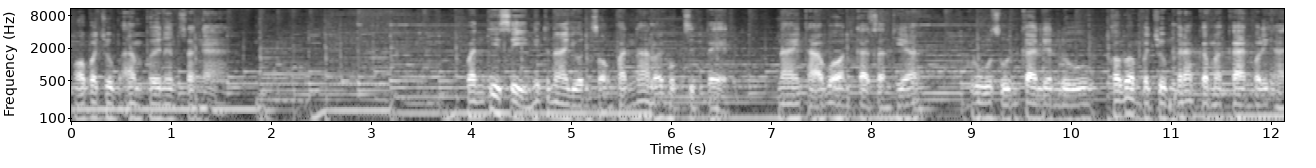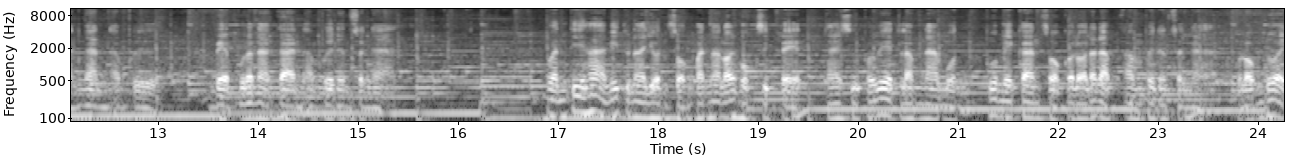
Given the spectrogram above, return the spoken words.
หอประชุมอำเภอเนินสง่าวันที่ 4 มิถุนายน 2568 นายถาวรกาสันเทีย รูศูนย์การเรียนรู้เข้าร่วมประชุมคณะกรรมการบริหารงานอำเภอ แบบบูรณาการอำเภอเนินสง่าวันที่ 5 มิถุนายน 2568 นายสุภเวศลำนามนผู้อำนวยการสกลระดับอำเภอเนินสง่าพร้อมด้วย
